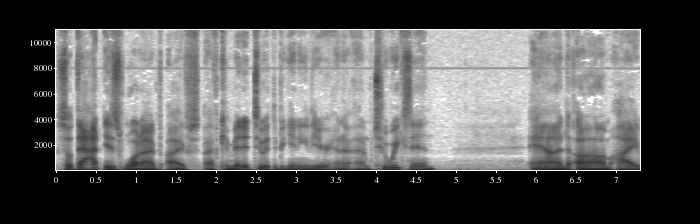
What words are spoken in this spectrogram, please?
So that is what I've I've I've committed to at the beginning of the year, and, I, I'm two weeks in, and um, I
